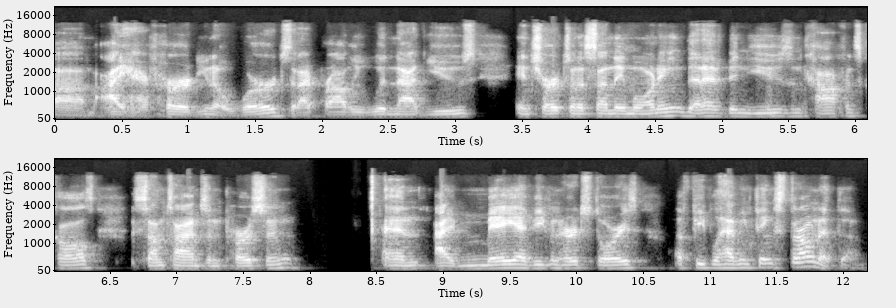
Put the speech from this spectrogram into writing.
Um, I have heard, you know, words that I probably would not use in church on a Sunday morning that have been used in conference calls, sometimes in person. And I may have even heard stories of people having things thrown at them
